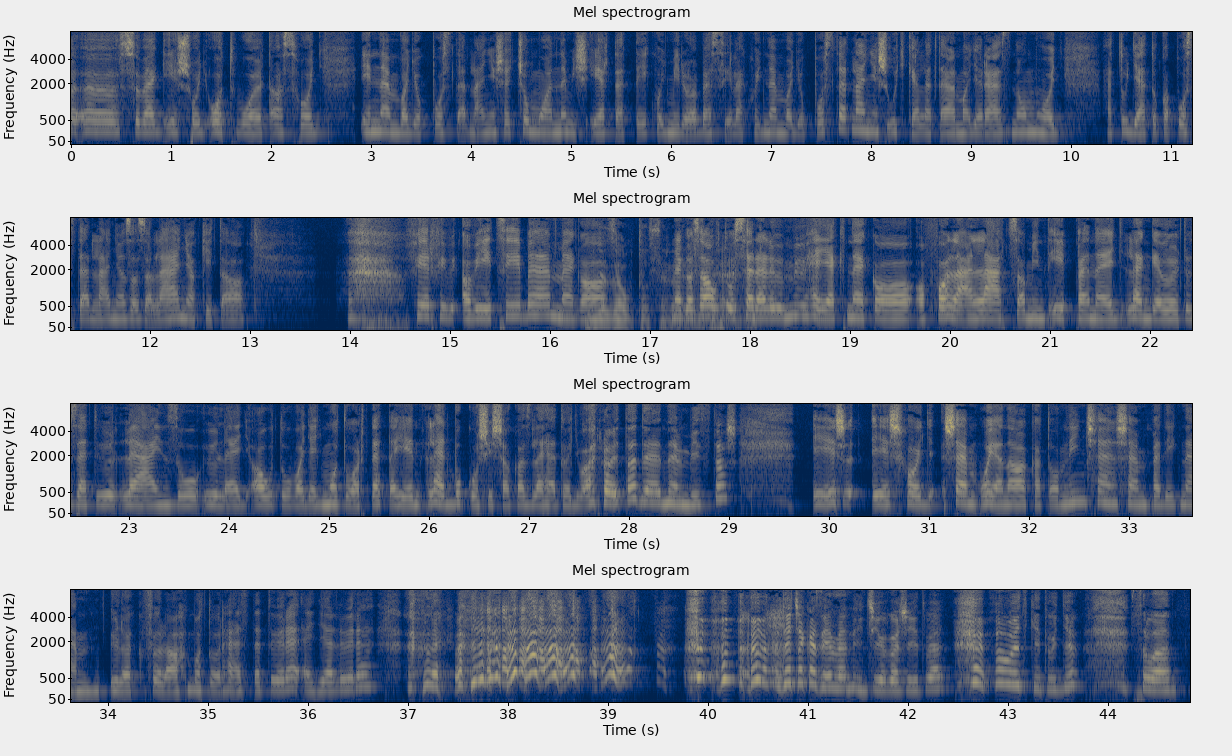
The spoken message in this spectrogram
szöveg, és hogy ott volt az, hogy én nem vagyok poszterlány, és egy csomóan nem is értették, hogy miről beszélek, hogy nem vagyok poszterlány, és úgy kellett elmagyaráznom, hogy hát tudjátok, a poszterlány az az a lány, akit a férfi a WC-be, meg, a, meg az autószerelő, meg az autószerelő műhelyeknek a, a falán látsz, amint éppen egy lengeöltözetű leányzó ül egy autó vagy egy motor tetején, lehet bukós is az lehet, hogy van rajta, de nem biztos, és, és hogy sem olyan alkatom nincsen, sem pedig nem ülök föl a motorháztetőre egyelőre. De csak azért, mert nincs jogosítvány, hogy ki tudja. Szóval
